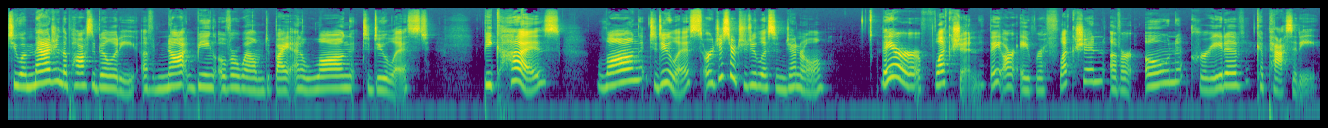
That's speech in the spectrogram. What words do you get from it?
to imagine the possibility of not being overwhelmed by a long to do list because long to do lists, or just our to do lists in general, they are a reflection. They are a reflection of our own creative capacity.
